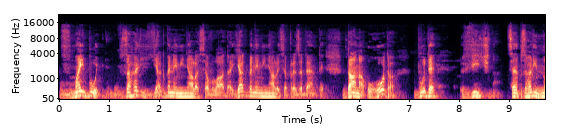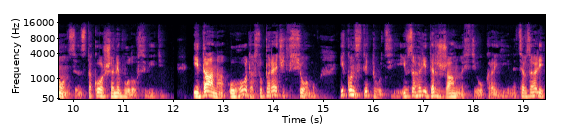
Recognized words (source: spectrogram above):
в майбутньому. Взагалі, як би не мінялася влада, як би не мінялися президенти, дана угода буде вічна. Це взагалі нонсенс. Такого ще не було в світі. І дана угода суперечить всьому. І Конституції, і взагалі державності України. Це взагалі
